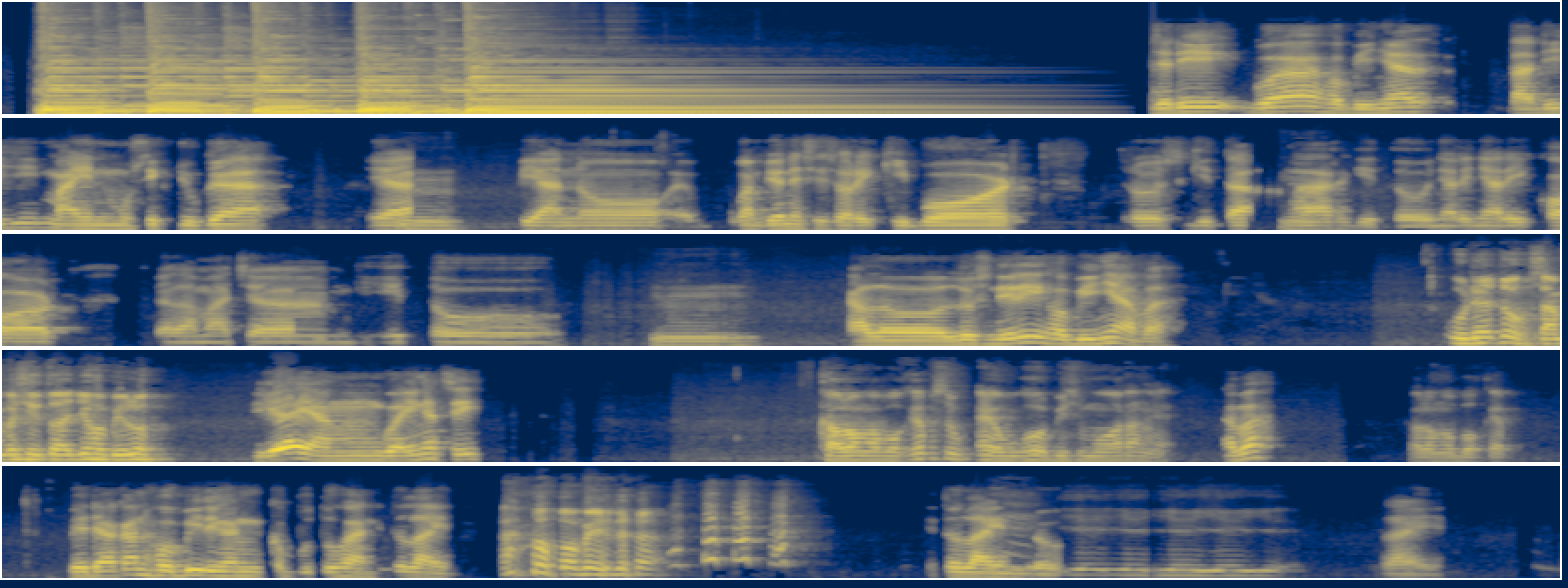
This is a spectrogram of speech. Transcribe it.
Jadi gua hobinya tadi main musik juga ya, Hmm. piano eh, bukan piano sih sorry, keyboard, terus gitar Ya. gitu, nyari-nyari chord segala macam gitu. Hmm. Kalau lu sendiri hobinya apa? Udah tuh sampai situ aja hobi lu. Dia yang gua inget sih Kalau ngebokep su- eh hobi semua orang ya? apa? Kalau ngebokep. Bedakan hobi dengan kebutuhan itu lain. Oh beda. Itu lain bro, Iya iya iya iya iya. lain.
